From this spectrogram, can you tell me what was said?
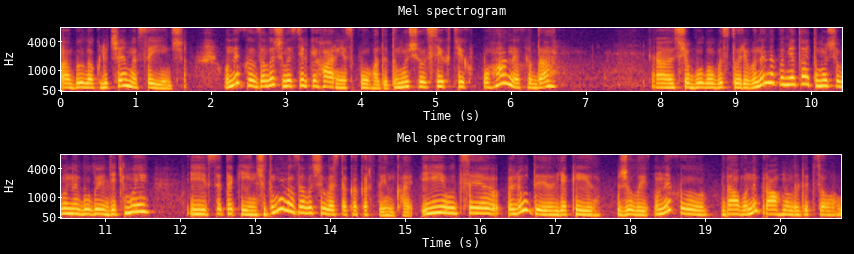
е, було ключем і все інше. У них залишились тільки гарні спогади, тому що всіх тих поганих, да, е, що було в історії, вони не пам'ятають, тому що вони були дітьми і все таке інше. Тому у них залишилась така картинка. І це люди, які жили, у них е, да, вони прагнули до цього.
